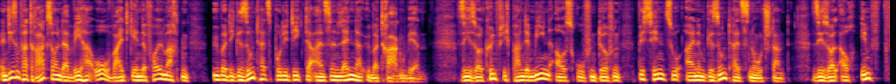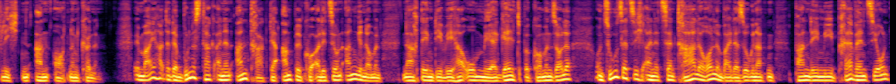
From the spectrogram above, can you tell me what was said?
In diesem Vertrag sollen der WHO weitgehende Vollmachten über die Gesundheitspolitik der einzelnen Länder übertragen werden. Sie soll künftig Pandemien ausrufen dürfen bis hin zu einem Gesundheitsnotstand. Sie soll auch Impfpflichten anordnen können. Im Mai hatte der Bundestag einen Antrag der Ampelkoalition angenommen, nachdem die WHO mehr Geld bekommen solle und zusätzlich eine zentrale Rolle bei der sogenannten Pandemieprävention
